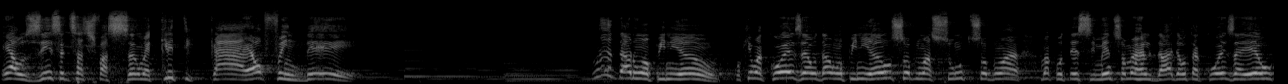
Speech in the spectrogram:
é ausência de satisfação, é criticar, é ofender. Não é dar uma opinião, porque uma coisa é eu dar uma opinião sobre um assunto, sobre uma, um acontecimento, sobre uma realidade, a outra coisa é eu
